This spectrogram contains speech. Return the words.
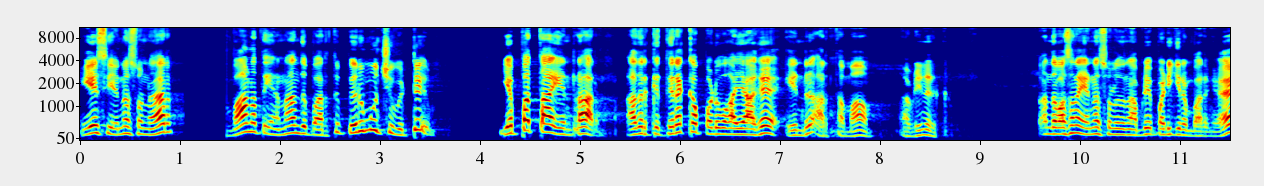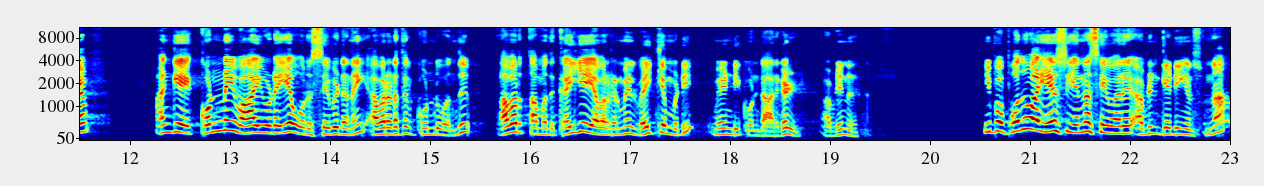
இயேசு என்ன சொன்னார்? வானத்தை அண்ணாந்து பார்த்து பெருமூச்சு விட்டு எப்பத்தா என்றார்? அதற்கு திறக்கப்படுவாயாக? என்று அர்த்தமாம். அப்படின்னு இருக்கு. அந்த வசனம் என்ன சொல்லுது? நான் அப்படியே படிக்கிறேன் பாருங்க. அங்கே கொன்னை வாயுடைய ஒரு செவிடனை அவரிடத்தில் கொண்டு வந்து அவர் தமது கையை அவர்கள் மேல் வைக்கும்படி வேண்டிக் கொண்டார்கள். அப்படின்னு இருக்கு. இப்போ பொதுவாக இயேசு என்ன செய்வார் அப்படின்னு கேட்டிங்கன்னு சொன்னால்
